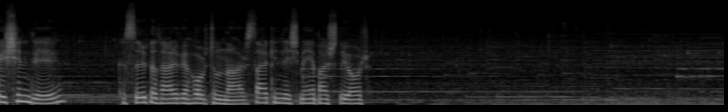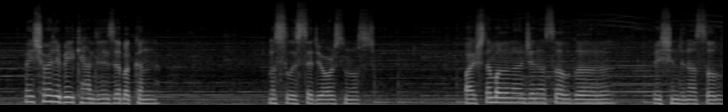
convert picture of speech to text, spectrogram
Ve şimdi kasırgalar ve hortumlar sakinleşmeye başlıyor. Ve şöyle bir kendinize bakın. Nasıl hissediyorsunuz? Başlamadan önce nasıldı ve şimdi nasıl?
